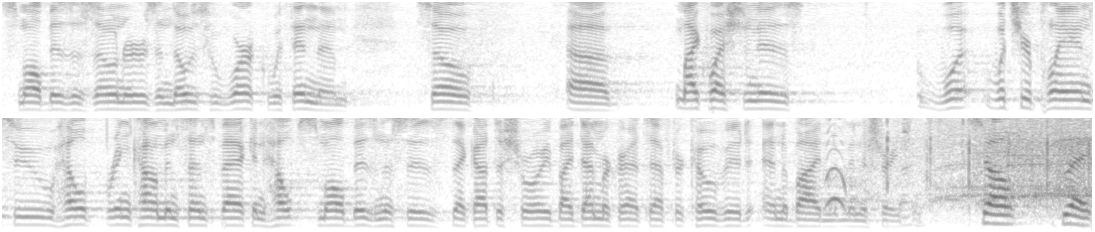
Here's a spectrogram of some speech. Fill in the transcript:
small business owners, and those who work within them. So uh, my question is, what, what's your plan to help bring common sense back and help small businesses that got destroyed by Democrats after COVID and the Biden administration? So, great.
